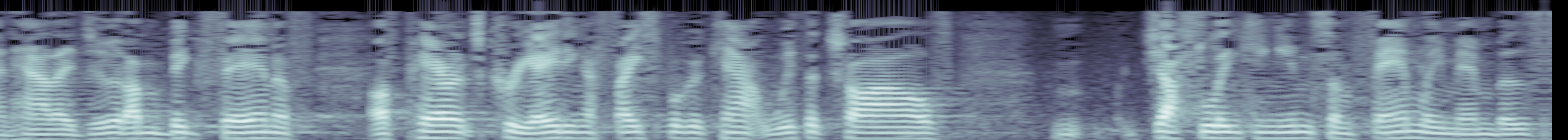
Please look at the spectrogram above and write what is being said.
and how they do it. I'm a big fan of, of parents creating a Facebook account with a child, just linking in some family members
